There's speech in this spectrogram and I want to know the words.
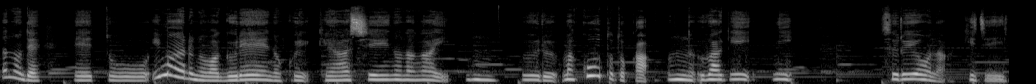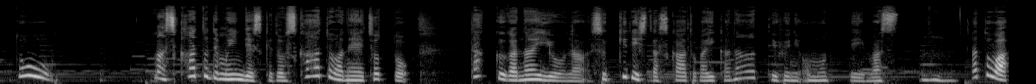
なので、えっ、ー、と、今あるのはグレーの毛足の長い、うん、ウール、まあ、コートとか、うん、上着にするような生地と、まあ、スカートでもいいんですけど、スカートはね、ちょっと、タックがないような、すっきりしたスカートがいいかなっていうふうに思っています。うん、あとは、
